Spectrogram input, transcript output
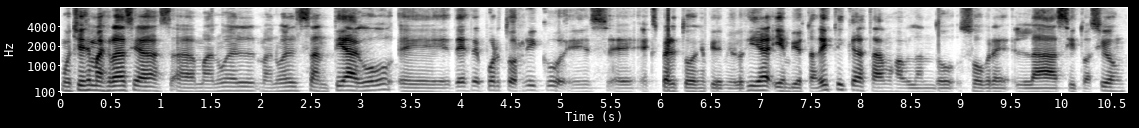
Muchísimas gracias a Manuel, Manuel Santiago eh, desde Puerto Rico, es eh, experto en epidemiología y en bioestadística. Estábamos hablando sobre la situación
